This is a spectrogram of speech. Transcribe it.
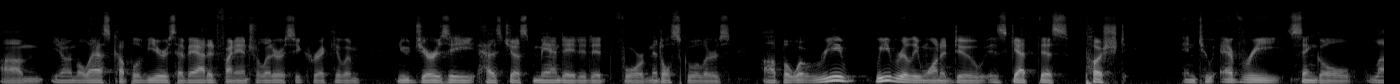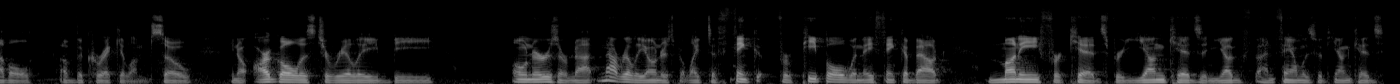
um, you know, in the last couple of years have added financial literacy curriculum. New Jersey has just mandated it for middle schoolers. Uh, but what we we really want to do is get this pushed into every single level of the curriculum. So, you know, our goal is to really be owners or not not really owners but like to think for people when they think about money for kids for young kids and young and families with young kids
